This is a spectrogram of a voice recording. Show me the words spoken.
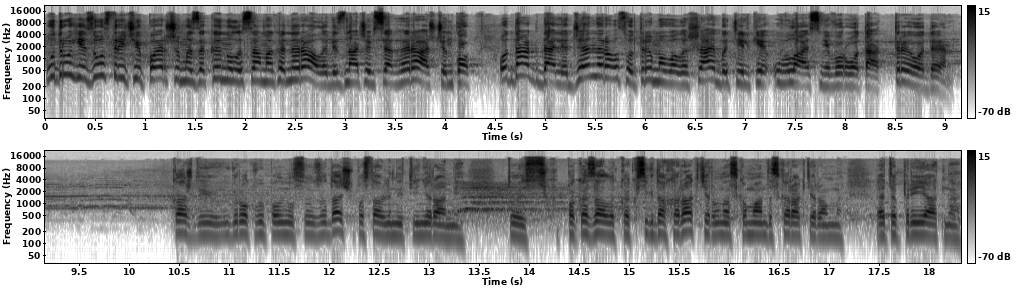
У другій зустрічі першими закинули саме генерали, відзначився Геращенко. Однак далі Дженералс отримували шайби тільки у власні ворота. 3-1. Каждый игрок выполнил свою задачу, поставленную тренерами. То есть показал, как всегда, характер. У нас команда с характером. Это приятно.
